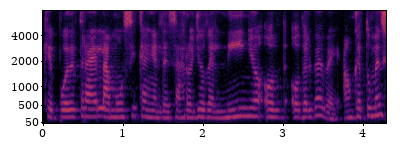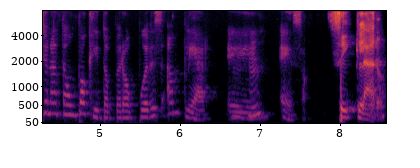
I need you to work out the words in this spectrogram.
que puede traer la música en el desarrollo del niño o, del bebé? Aunque tú mencionaste un poquito, pero puedes ampliar eh, eso. Sí, claro.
